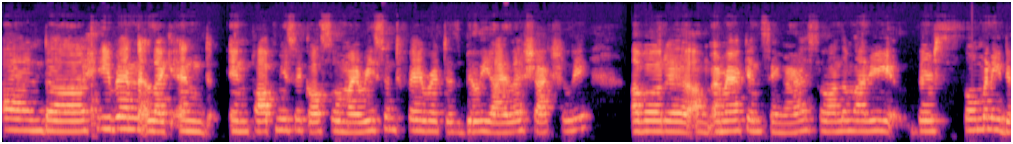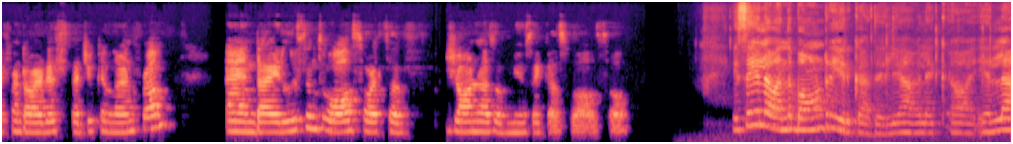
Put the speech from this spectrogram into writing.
And uh, even like in in pop music, also my recent favorite is Billie Eilish, actually, about a um, American singer. So on the Mari, there's so many different artists that you can learn from, and I listen to all sorts of genres of music as well. So இசையில வந்து பவுண்டரி இருக்காது இல்லையா லைக் எல்லா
